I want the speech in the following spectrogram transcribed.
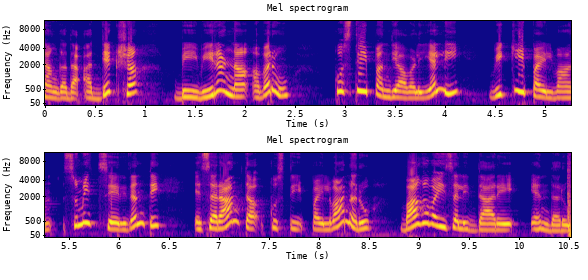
ಸಂಘದ ಅಧ್ಯಕ್ಷ ಬಿ. ವೀರಣ್ಣ ಅವರು, ಕುಸ್ತಿ ಪಂದ್ಯಾವಳಿಯಲ್ಲಿ ವಿಕ್ಕಿ ಪೈಲ್ವಾನ್, ಸುಮಿತ್ ಸೇರಿದಂತೆ ಹೆಸರಾಂತ ಕುಸ್ತಿ ಪೈಲ್ವಾನರು ಭಾಗವಹಿಸಲಿದ್ದಾರೆ ಎಂದರು.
